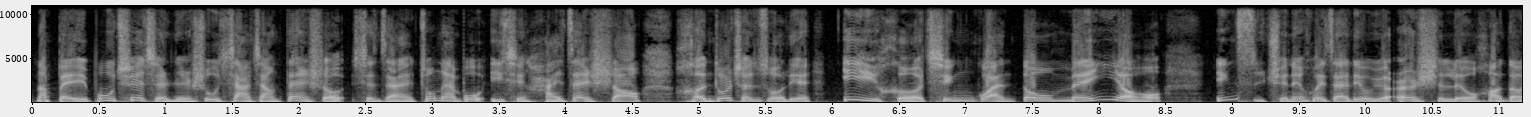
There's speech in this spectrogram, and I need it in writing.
那北部确诊人数下降，但是现在中南部疫情还在烧，很多诊所连一盒清冠都没有。因此，全联会在六月二十六号到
